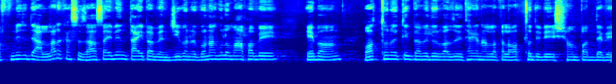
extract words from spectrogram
আপনি যদি আল্লাহর কাছে যা চাইবেন তাই পাবেন। জীবনের গোনাগুলো মাফ হবে এবং অর্থনৈতিকভাবে দুর্বল যদি থাকেন, আল্লাহ তালা অর্থ দেবে, সম্পদ দেবে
